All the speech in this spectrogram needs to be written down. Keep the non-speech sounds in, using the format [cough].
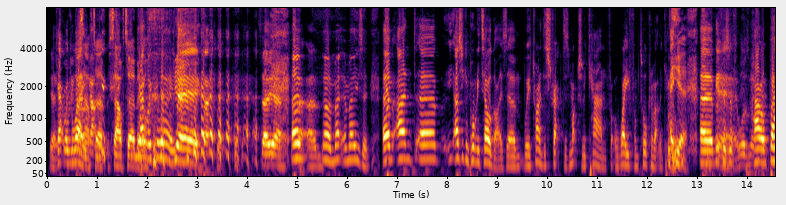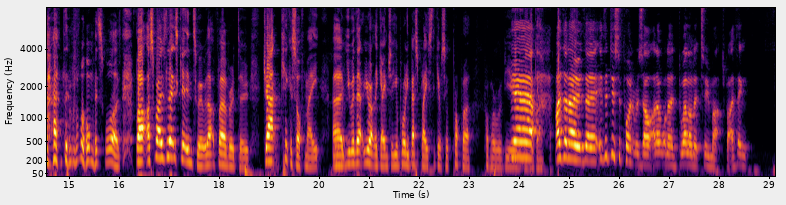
Yeah, Gatwick Crawley away. South, Gatwick. Ter- South Terminal. Gatwick away. [laughs] Yeah, yeah, exactly. [laughs] so yeah, but, um, no, amazing. Um, and uh, as you can probably tell, guys, um, we're trying to distract as much as we can from, away from talking about the [laughs] game. Yeah. uh, because Yeah, of how good. bad the performance was. But I suppose let's get into it without further ado. Jack, kick us off, mate. Uh, you were there. You were at the game, so you're probably best placed to give us a proper, proper review. of the game. yeah. I don't know. The, it's a disappointing result. I don't want to dwell on it too much, but I think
